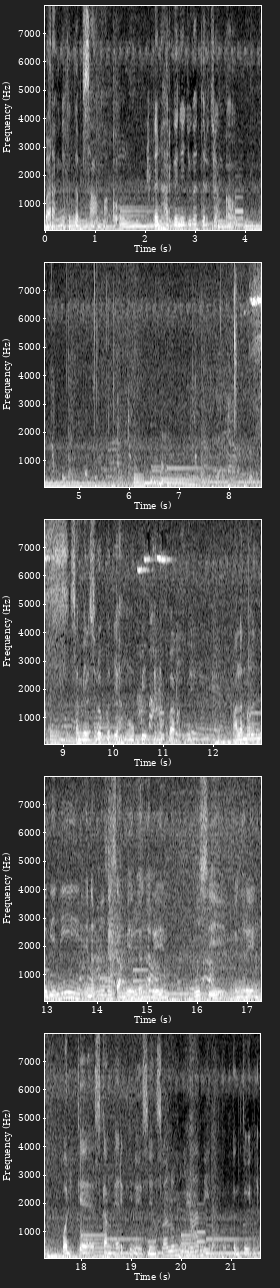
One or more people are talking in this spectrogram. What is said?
barangnya tetap sama kok. Dan harganya juga terjangkau. Sambil seruput ya ngopi enak banget nih. Malam-malam begini enaknya sih sambil dengerin musik dengerin podcast. Kang Erik ini yang selalu menemani tentunya.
